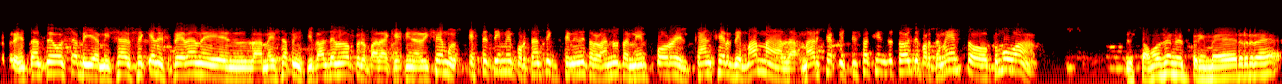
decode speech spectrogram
Representante Oscar Villamizar, sé que le esperan en la mesa principal de nuevo, pero para que finalicemos, este tema importante que usted viene trabajando también por el cáncer de mama, la marcha que usted está haciendo todo el departamento, ¿cómo va? Estamos en el primer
